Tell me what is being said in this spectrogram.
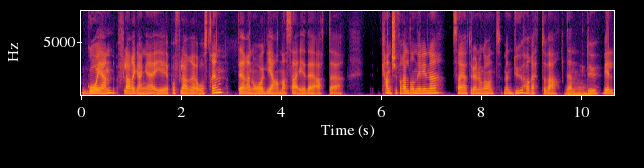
gå igjen flere ganger i, på flere årstrinn, der en òg gjerne sier det at eh, kanskje foreldrene dine sier at du er noe annet, men du har rett til å være den du vil.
